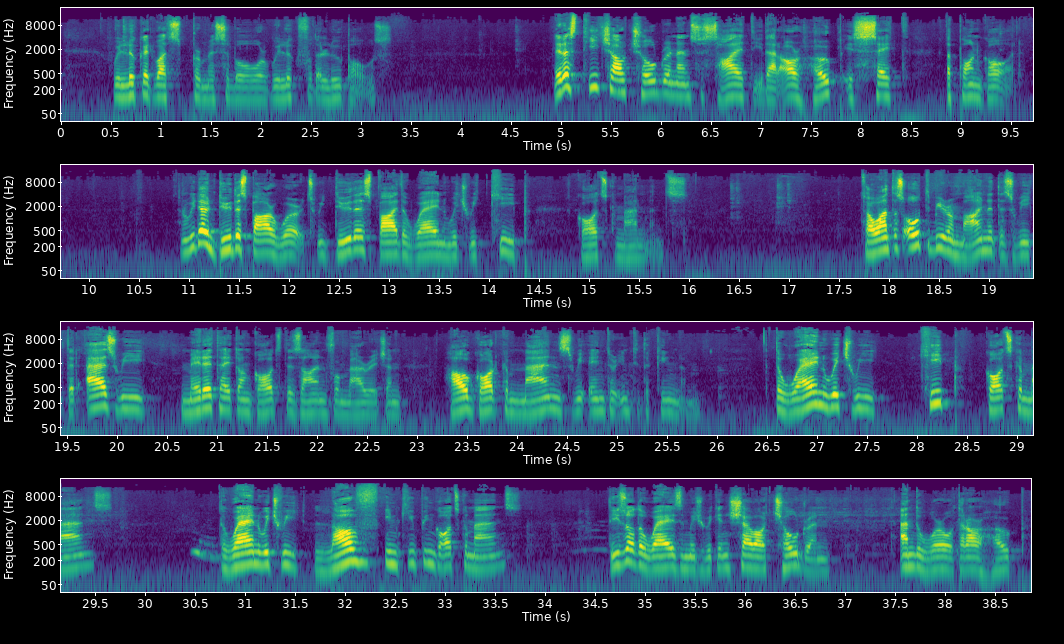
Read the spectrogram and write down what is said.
we look at what's permissible or we look for the loopholes. Let us teach our children and society that our hope is set upon God. And we don't do this by our words, we do this by the way in which we keep God's commandments. So I want us all to be reminded this week that as we meditate on God's design for marriage and how God commands we enter into the kingdom, the way in which we keep God's commands, the way in which we love in keeping God's commands, These are the ways in which we can show our children and the world that our hope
